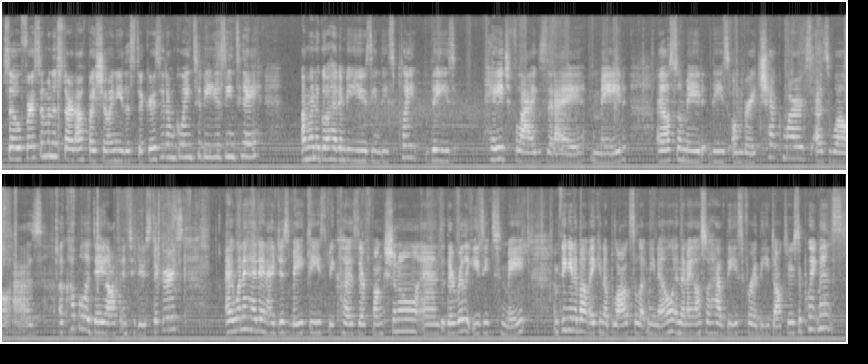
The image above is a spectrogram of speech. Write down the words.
So first I'm gonna start off by showing you the stickers that I'm going to be using today. I'm gonna go ahead and be using these plate these page flags that I made. I also made these ombre check marks as well as a couple of day off and to-do stickers I went ahead and I just made these because they're functional and they're really easy to make. I'm thinking about making a blog so let me know. And then I also have these for the doctor's appointments.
